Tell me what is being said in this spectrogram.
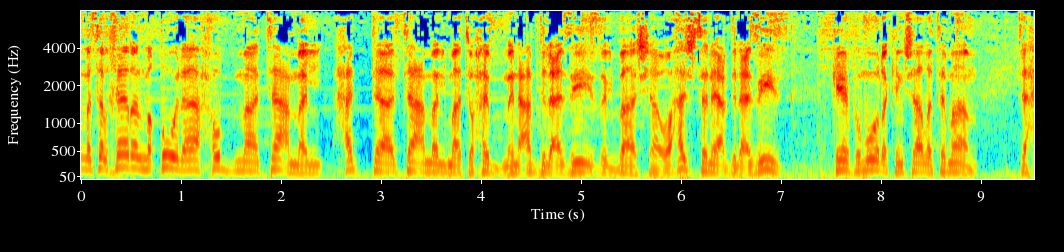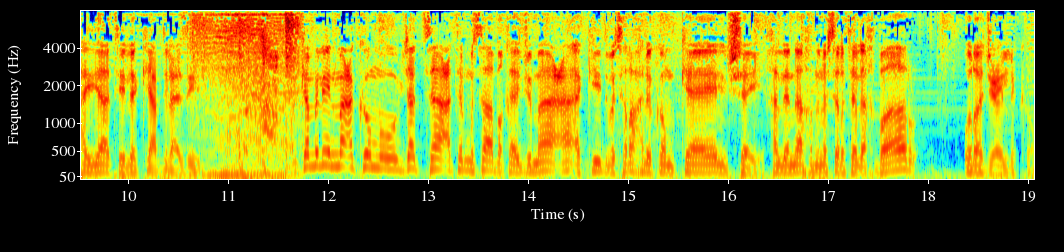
مساء الخير. المقولة حب ما تعمل حتى تعمل ما تحب من عبد العزيز الباشا. وحشتنا يا عبد العزيز. كيف أمورك؟ إن شاء الله تمام. تحياتي لك يا عبد العزيز. مكملين معكم وجت ساعة المسابقة يا جماعة. أكيد بشرح لكم كل شيء. خلينا ناخذ نشرة الأخبار وراجعين لكم.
